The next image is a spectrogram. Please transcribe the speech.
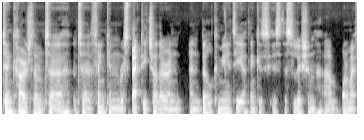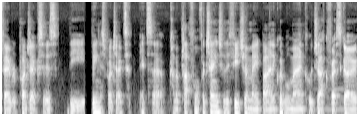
to encourage them to to think and respect each other and and build community i think is is the solution. Um, one of my favorite projects is the venus project. It's a kind of platform for change for the future made by an incredible man called jacques fresco.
